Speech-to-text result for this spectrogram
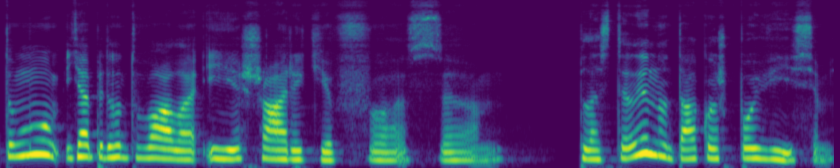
Тому я підготувала і шариків з пластилину також по 8.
